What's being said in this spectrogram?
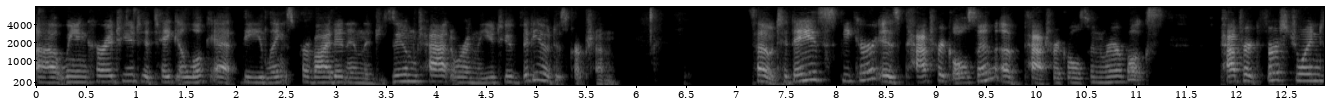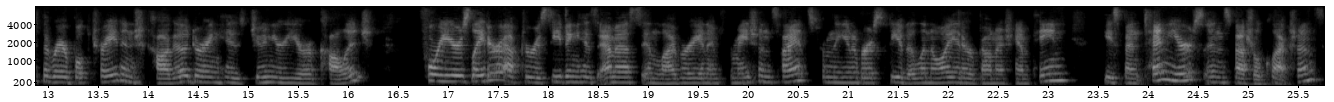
uh, we encourage you to take a look at the links provided in the Zoom chat or in the YouTube video description. So today's speaker is Patrick Olson of Patrick Olson Rare Books. Patrick first joined the rare book trade in Chicago during his junior year of college. Four years later, after receiving his MS in Library and Information Science from the University of Illinois at Urbana-Champaign, he spent 10 years in special collections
